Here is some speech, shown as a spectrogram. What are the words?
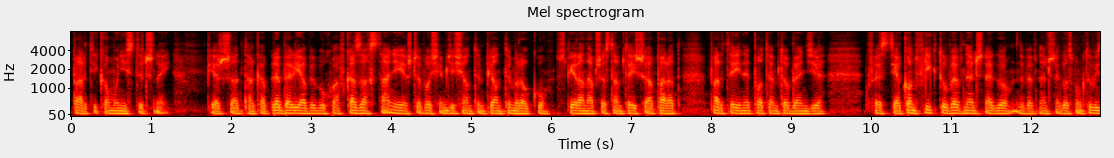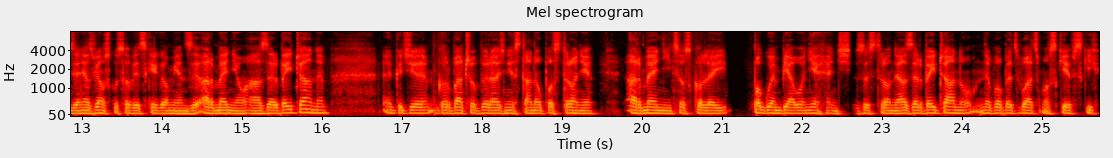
partii komunistycznej. Pierwsza taka rebelia wybuchła w Kazachstanie jeszcze w 1985 roku, wspierana przez tamtejszy aparat partyjny. Potem to będzie kwestia konfliktu wewnętrznego, wewnętrznego z punktu widzenia Związku Sowieckiego między Armenią a Azerbejdżanem, gdzie Gorbaczow wyraźnie stanął po stronie Armenii, co z kolei pogłębiało niechęć ze strony Azerbejdżanu wobec władz moskiewskich,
